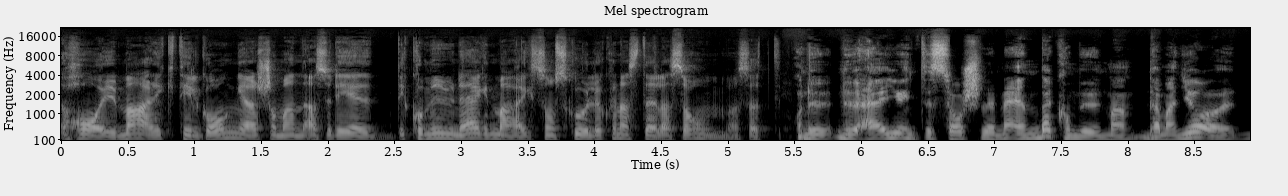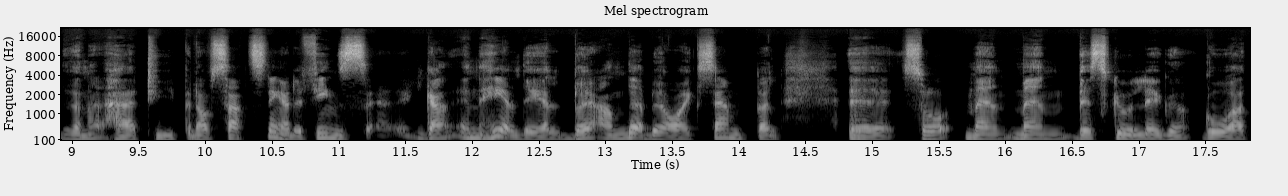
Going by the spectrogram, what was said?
har ju marktillgångar som man, alltså det är, det är kommunägd mark som skulle kunna ställas om. Alltså att... och nu, nu är ju inte Sorsele den enda kommun man, där man gör den här typen av satsningar. Det finns en hel del andra bra exempel. Eh, så, men, men det skulle gå att,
